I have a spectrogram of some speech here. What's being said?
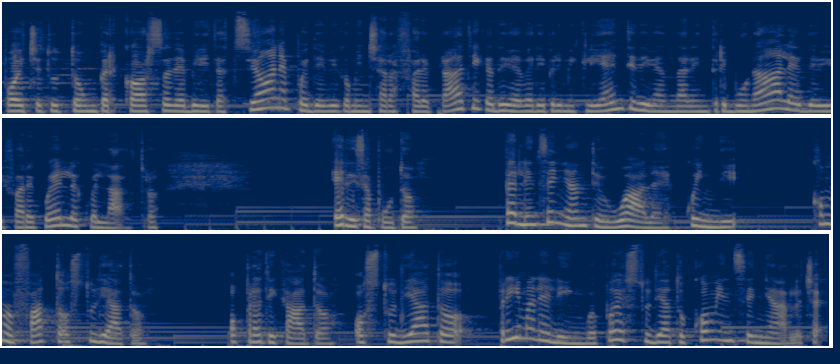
poi c'è tutto un percorso di abilitazione, poi devi cominciare a fare pratica, devi avere i primi clienti, devi andare in tribunale, devi fare quello e quell'altro. È risaputo. Per l'insegnante è uguale, quindi come ho fatto? Ho studiato, ho praticato, ho studiato prima le lingue, poi ho studiato come insegnarle, cioè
